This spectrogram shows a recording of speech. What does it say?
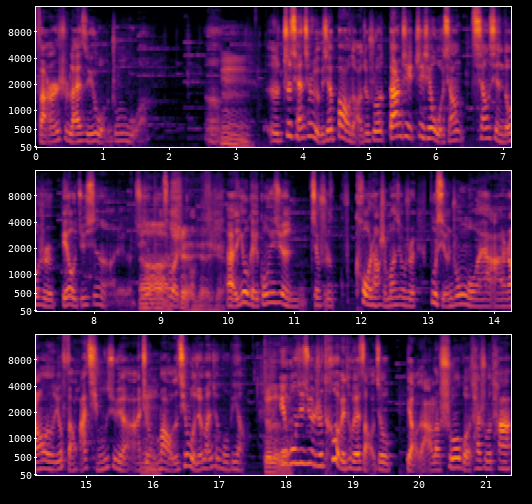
反而是来自于我们中国。嗯嗯呃，之前其实有一些报道，就说，当然这这些我相相信都是别有居心啊，这个居心叵啊测这种。是是是，呃，又给宫崎骏就是扣上什么就是不喜欢中国呀，然后有反华情绪啊这种帽子，其实我觉得完全不必要，对对对，因为宫崎骏是特别特别早就表达了说过，他说他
